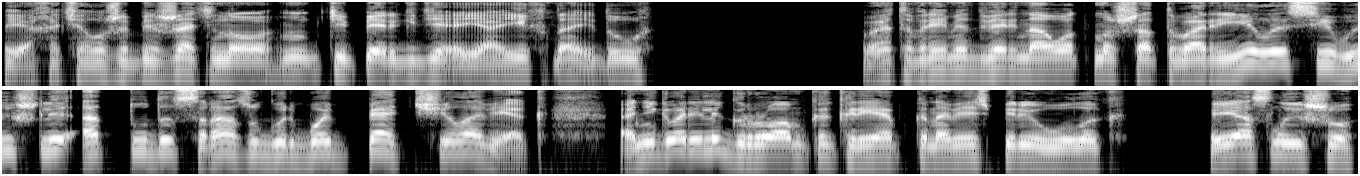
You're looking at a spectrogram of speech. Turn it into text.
Я хотел уже бежать, но теперь где я их найду? В это время дверь наотмашь отворилась, и вышли оттуда сразу гурьбой пять человек. Они говорили громко, крепко, на весь переулок и я слышу.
